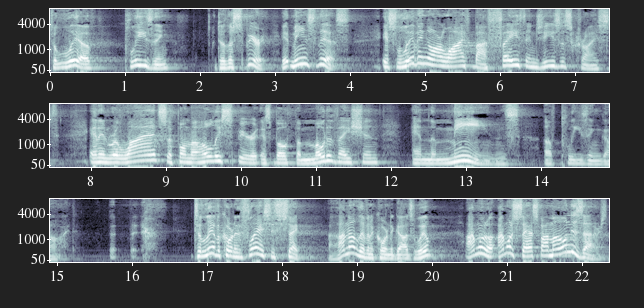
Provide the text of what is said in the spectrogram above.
to live pleasing to the Spirit. It means this it's living our life by faith in Jesus Christ and in reliance upon the Holy Spirit as both the motivation and the means of pleasing God. To live according to the flesh is to say, I'm not living according to God's will. I'm going, to, I'm going to satisfy my own desires.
